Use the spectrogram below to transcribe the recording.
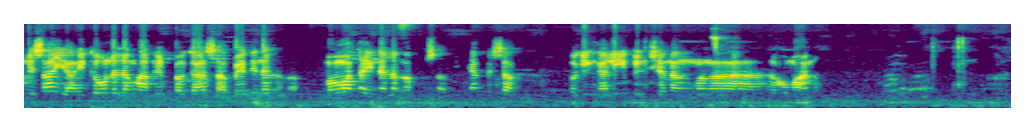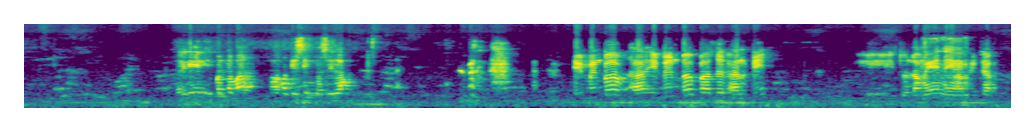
Mesaya, ikaw na lang aking pag-asa, pwede na mamatay na lang ako sabi niya kasi maging alipin siya ng mga Romano. Kaya hindi pa naman, makagising pa sila. Amen ba? Ah, amen ba, Brother Alvin? Eh, ito lang. Amen, eh. Amen. Amen. Hindi ba?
